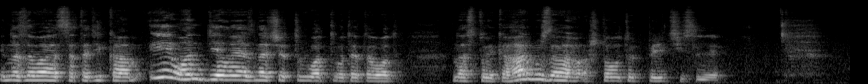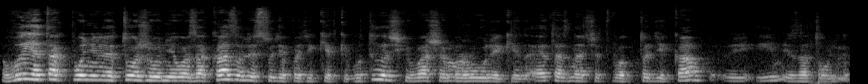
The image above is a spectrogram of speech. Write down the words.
и называется тадикам. И он делает, значит, вот, вот это вот настойка гарбуза, что вы тут перечислили. Вы, я так поняли, тоже у него заказывали, судя по этикетке бутылочки, в вашем ролике. Это значит вот тодикам им изготовлены.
